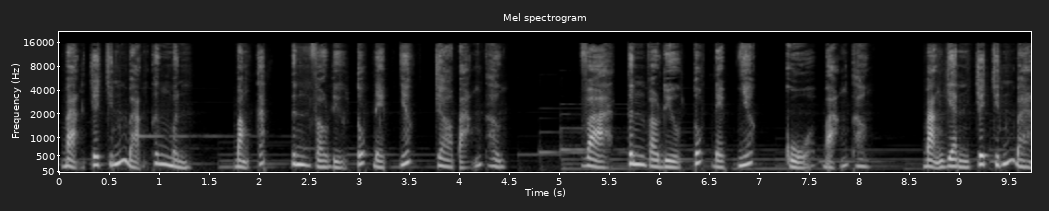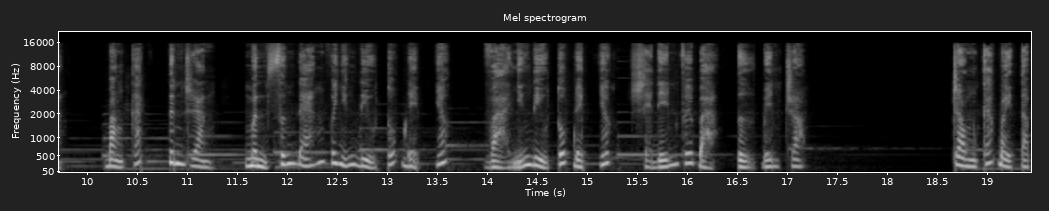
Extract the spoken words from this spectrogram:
Bạn cho chính bản thân mình bằng cách tin vào điều tốt đẹp nhất cho bản thân và tin vào điều tốt đẹp nhất của bản thân. Bạn dành cho chính bạn bằng cách tin rằng mình xứng đáng với những điều tốt đẹp nhất và những điều tốt đẹp nhất sẽ đến với bạn từ bên trong. Trong các bài tập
